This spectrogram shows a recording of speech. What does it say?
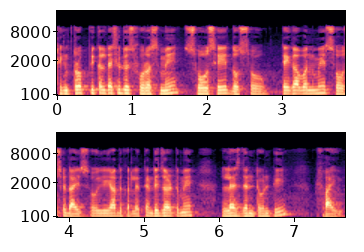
ठीक है, ट्रॉपिकल डेसिडुअस फॉरेस्ट में सौ से दो सौ टेगा वन में सौ से ढाई सौ, ये याद कर लेते हैं। डिजर्ट में लेस देन ट्वेंटी फाइव।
